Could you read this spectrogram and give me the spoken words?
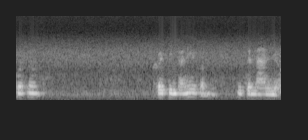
กดลงเคยกินตอนนี้ก็มันจะนานอยู่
